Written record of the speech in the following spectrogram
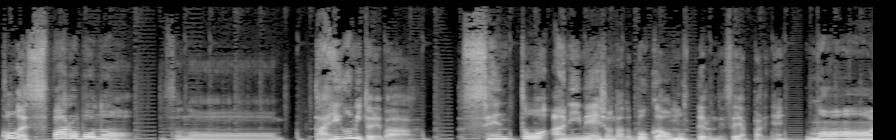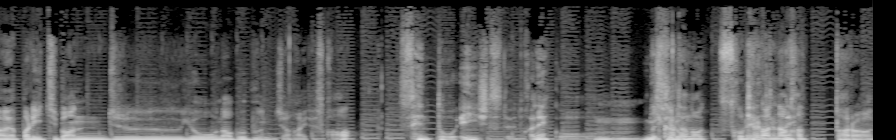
今回スパロボの、その、醍醐味といえば、戦闘アニメーションだと僕は思ってるんですよ、やっぱりね。まあ、やっぱり一番重要な部分じゃないですか？戦闘演出というのかね、こう、うんうん。味方のそれがなかったらっ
